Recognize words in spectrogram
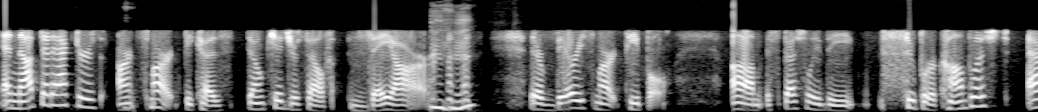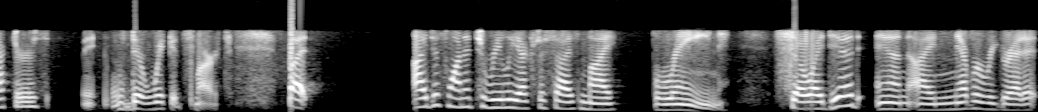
And not that actors aren't smart, because don't kid yourself, they are. Mhm. They're very smart people, um, especially the super accomplished actors. They're wicked smart. But I just wanted to really exercise my brain. So I did, and I never regret it.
